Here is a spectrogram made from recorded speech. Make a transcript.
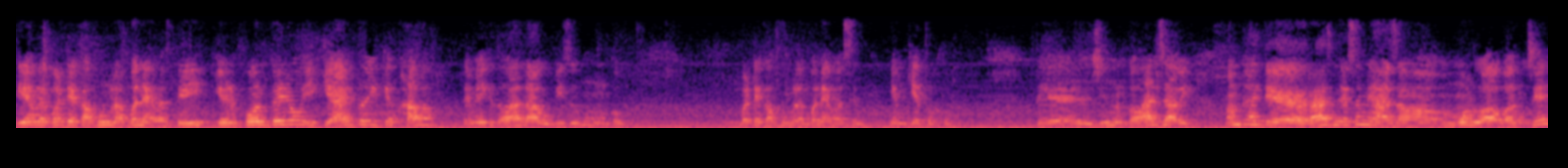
દેવે બટેકા ભૂંગળા બનાવ્યા છે. એને ફોન કર્યો એ કે આવ તો ઈ કે ખાવા. તે મેં કીધું, હાલ આવું, બીજું હું કહું. બટેકા ભૂંગળા બનાવ્યા છે, એમ કહેતો હતો. તે જીવન તો હાલ જ આવી આમ થાય તે રાજને છે ને, આજ મોડું આવવાનું છે.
